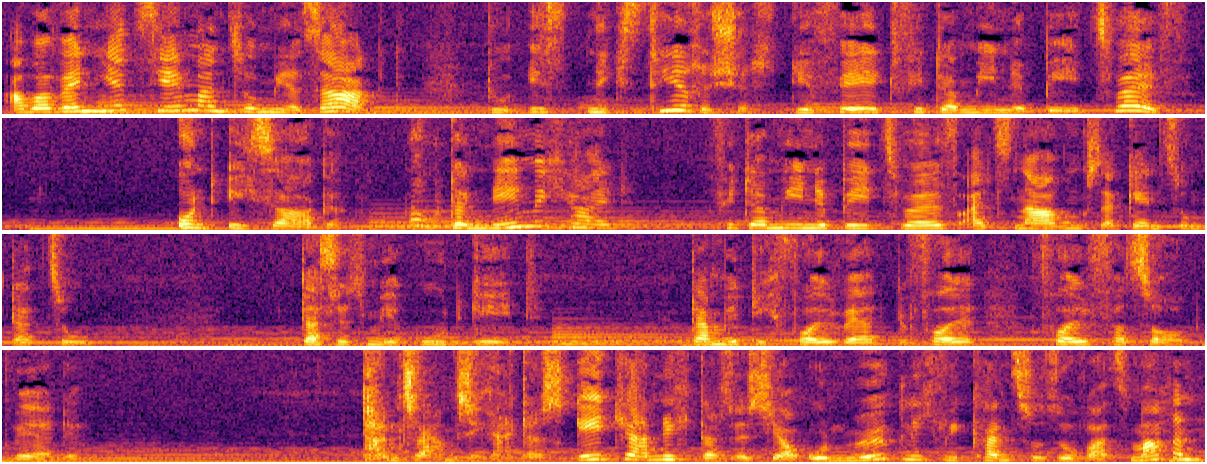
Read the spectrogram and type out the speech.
Aber wenn jetzt jemand zu mir sagt, du isst nichts Tierisches, dir fehlt Vitamine B12. Und ich sage, na, dann nehme ich halt Vitamine B12 als Nahrungsergänzung dazu, dass es mir gut geht, damit ich voll, voll, voll versorgt werde. Dann sagen sie, ja, das geht ja nicht, das ist ja unmöglich, wie kannst du sowas machen?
